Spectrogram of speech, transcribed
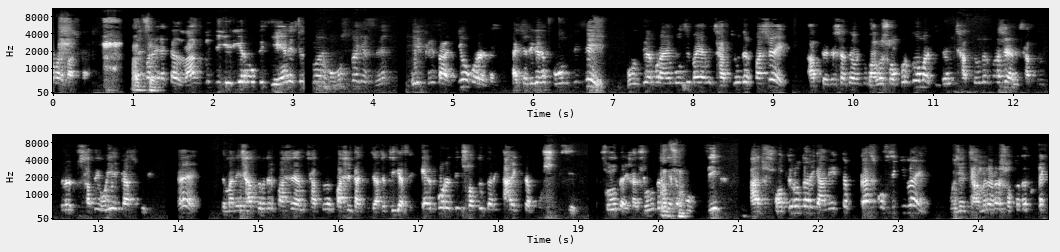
আমার বাসা আচ্ছা। একটা রাজনৈতিক এরিয়ার মধ্যে যেখানে তোমার অবস্থা গেছে এই আর কেউ করে নাই। আচ্ছা ঠিক আছে ফোন দিছি। ফোন দেওয়ার পর আমি বলছি ভাই আমি ছাত্রদের পাশে। আপনাদের সাথে হয়তো ভালো সম্পর্ক আমার কিন্তু আমি ছাত্রদের পাশে আমি ছাত্রদের সাথে হয়ে কাজ করি। হ্যাঁ? মানে ছাত্রদের পাশে আমি ছাত্রদের পাশে থাকছি। আচ্ছা ঠিক আছে। এরপরের দিন সতেরো তারিখ আরেকটা পোস্ট দিছি। ষোলো তারিখ ষোলো তারিখ একটা আচ্ছা। পোস্ট দিছি। আর সতেরো তারিখ আমি একটা কাজ করছি কি ভাই? ওই যে ঝামেলাটা সতেরো তারিখ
